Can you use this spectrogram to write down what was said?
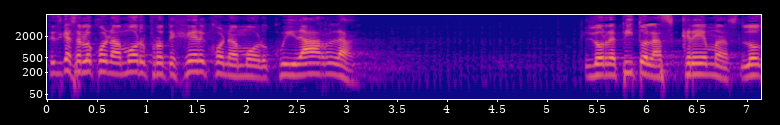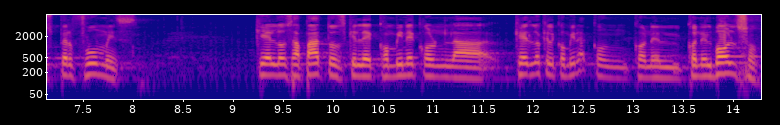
Tienes que hacerlo con amor, proteger con amor, cuidarla. Lo repito, las cremas, los perfumes, que los zapatos, que le combine con la... ¿Qué es lo que le combina? Con, con, el, con el bolso.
